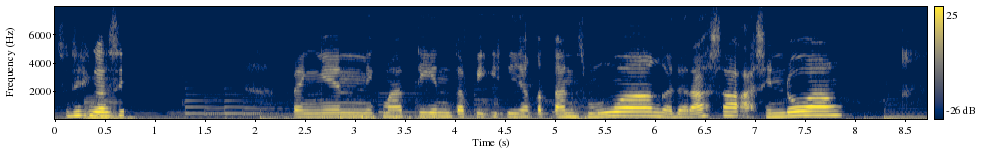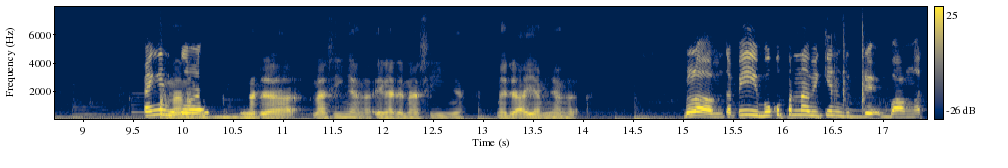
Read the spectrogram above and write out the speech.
sedih nggak Hmm. sih pengen nikmatin tapi isinya ketan semua nggak ada rasa asin doang pengen Pernah nemu nggak ada nasinya nggak? Eh nggak ada nasinya. Nggak ada ayamnya nggak? belum tapi ibuku pernah bikin gede banget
